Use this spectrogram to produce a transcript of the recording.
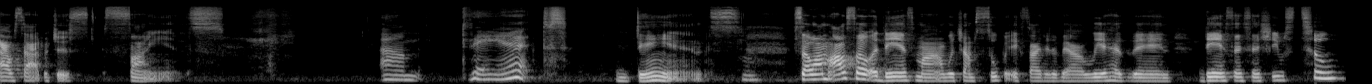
outside of just science? Um, dance. Dance. Hmm. So I'm also a dance mom, which I'm super excited about. Leah has been dancing since she was two,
